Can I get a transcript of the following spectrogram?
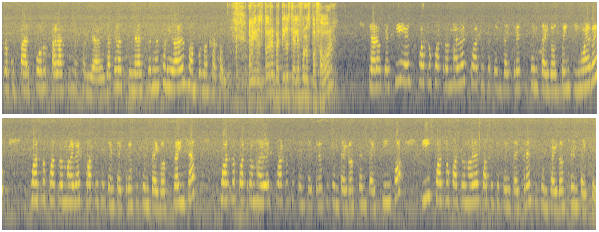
preocupar por pagar sus mensualidades, ya que las primeras tres mensualidades van por nuestra cuenta. Muy bien, ¿nos puede repetir los teléfonos, por favor? Claro que sí, es 449-473-6229, 449-473-6230, 449-473-6235 y 449-473-6236.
